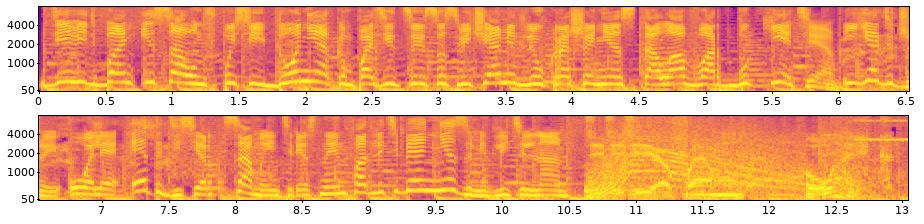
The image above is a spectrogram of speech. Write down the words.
9 бань и саун в Посейдоне, а композиции со свечами для украшения стола в арт-букете. Я диджей Оля. Это десерт. Самая интересная инфа для тебя незамедлительно. Лайк.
